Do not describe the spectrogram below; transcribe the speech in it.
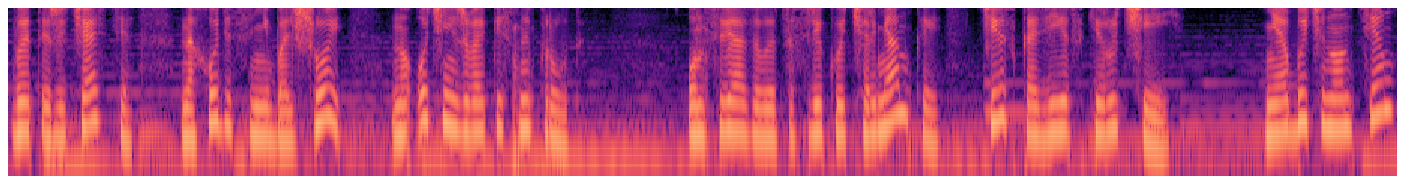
В этой же части находится небольшой, но очень живописный пруд. Он связывается с рекой Чермянкой через Козеевский ручей. Необычен он тем,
